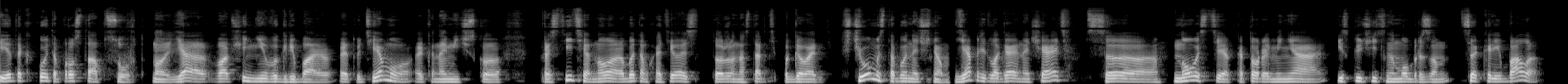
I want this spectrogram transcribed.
И это какой-то просто абсурд. Но я вообще не выгребаю эту тему экономическую, простите, но об этом хотелось тоже на старте поговорить. С чего мы с тобой начнем? Я предлагаю начать с новости, которая меня исключительным образом заколебала,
